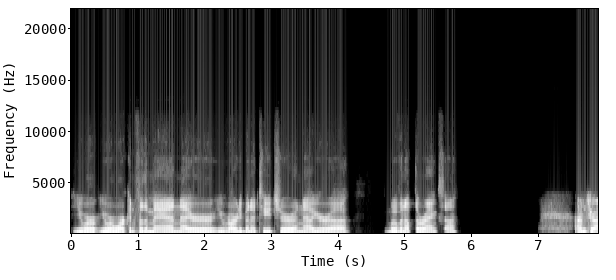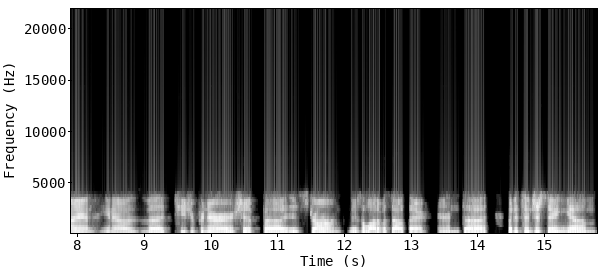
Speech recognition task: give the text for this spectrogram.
you were you were working for the man. Now you're you've already been a teacher, and now you're uh, moving up the ranks, huh? I'm trying. You know, the teacherpreneurship uh, is strong. There's a lot of us out there, and uh, but it's interesting. Um,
